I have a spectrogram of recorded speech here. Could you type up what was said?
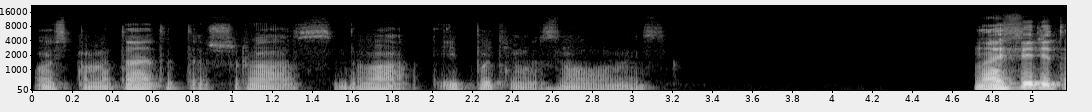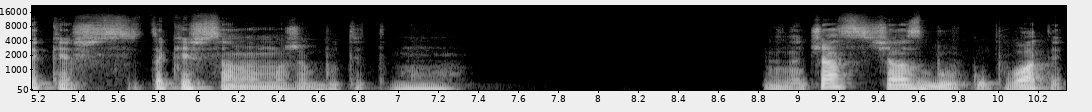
Ось пам'ятаєте теж. Раз, два, і потім знову вниз. На ефірі таке ж, таке ж саме може бути, тому. Знаю, час, час був купувати.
